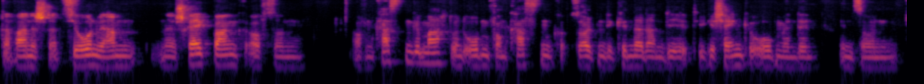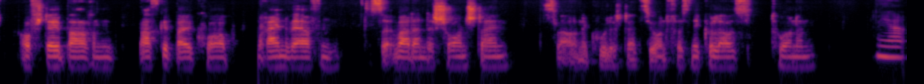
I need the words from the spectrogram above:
da war eine Station, wir haben eine Schrägbank auf so einen, auf einen Kasten gemacht und oben vom Kasten sollten die Kinder dann die, die Geschenke oben in, den, in so einen aufstellbaren Basketballkorb reinwerfen. Das war dann der Schornstein. Das war auch eine coole Station fürs Nikolaus-Turnen. Ja.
